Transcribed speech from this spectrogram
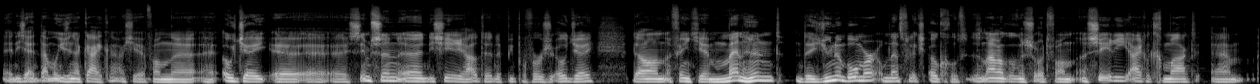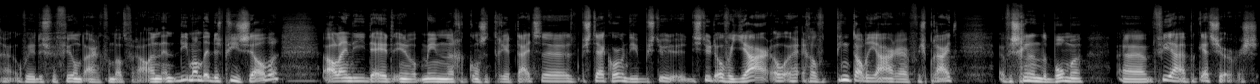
En die zei, daar moet je eens naar kijken. Als je van uh, eh, O.J. Eh, Simpson die serie houdt, de People vs. O.J., dan vind je Manhunt, de Unabomber op Netflix ook goed. Dat is namelijk ook een soort van een serie eigenlijk gemaakt. Um, ook weer dus verfilmd eigenlijk van dat verhaal. En, en, die man deed dus precies hetzelfde. Alleen die deed het in wat minder geconcentreerd tijdsbestek hoor. Die, bestuurde, die stuurde over jaar, echt over tientallen jaren verspreid, verschillende bommen via pakketservice.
